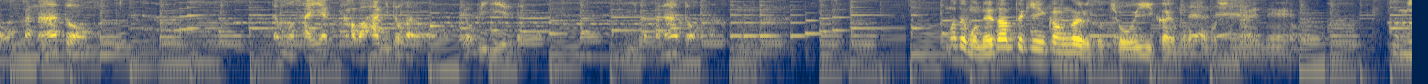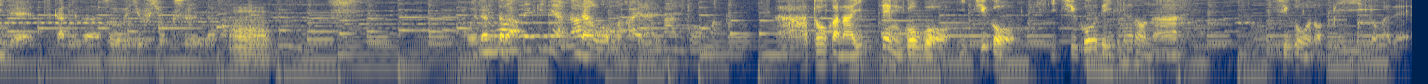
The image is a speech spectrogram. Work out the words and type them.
おうかなとでも最悪カワハギとかの予備リールでもいいのかなと。まあでも値段的に考えると超いい買い物かもしれないね。海で使ってたらそのうち腐食するんだから。うん。これだったら何個も買える何号巻くあーどうかな。1.5号。1号1号でいいんだろうな。1号の B とかで。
